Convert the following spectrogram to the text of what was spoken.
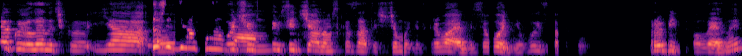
Дякую, Оленочко. Я дуже е, дякую хочу вам. всім сінчанам сказати, що ми відкриваємо сьогодні виставку робіт Олени.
